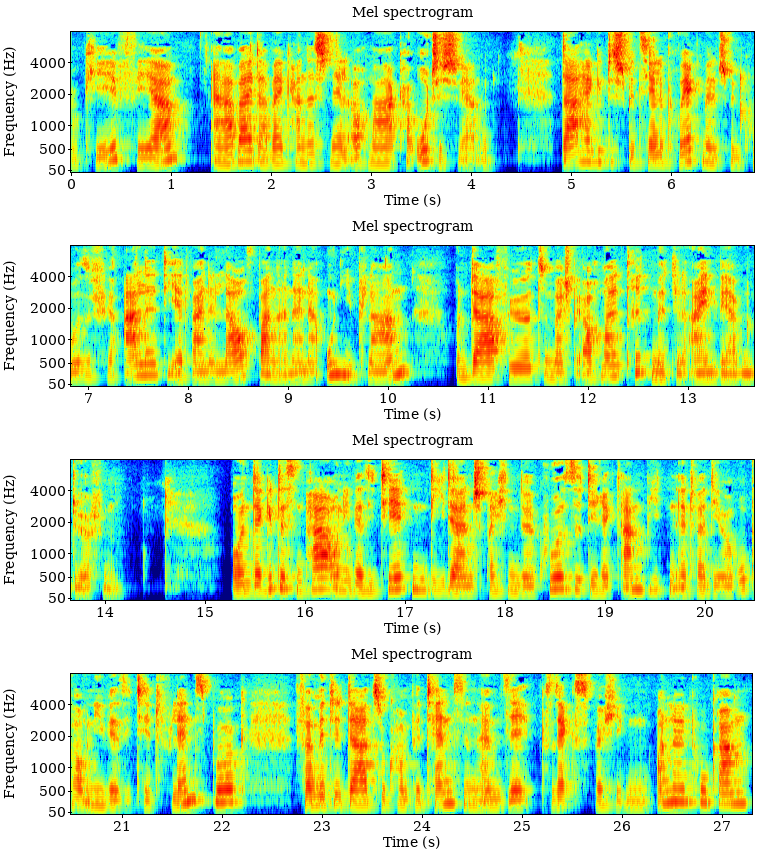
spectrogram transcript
Okay, fair. Aber dabei kann es schnell auch mal chaotisch werden. Daher gibt es spezielle Projektmanagementkurse für alle, die etwa eine Laufbahn an einer Uni planen und dafür zum Beispiel auch mal Drittmittel einwerben dürfen. Und da gibt es ein paar Universitäten, die da entsprechende Kurse direkt anbieten, etwa die Europa-Universität Flensburg vermittelt dazu Kompetenzen in einem sechswöchigen Online-Programm.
